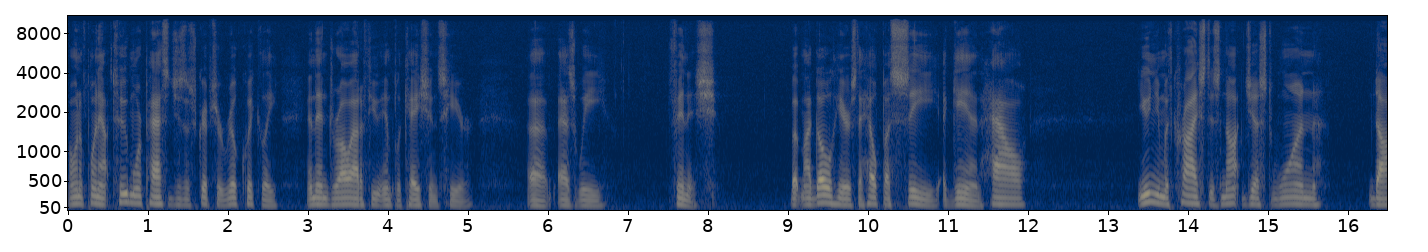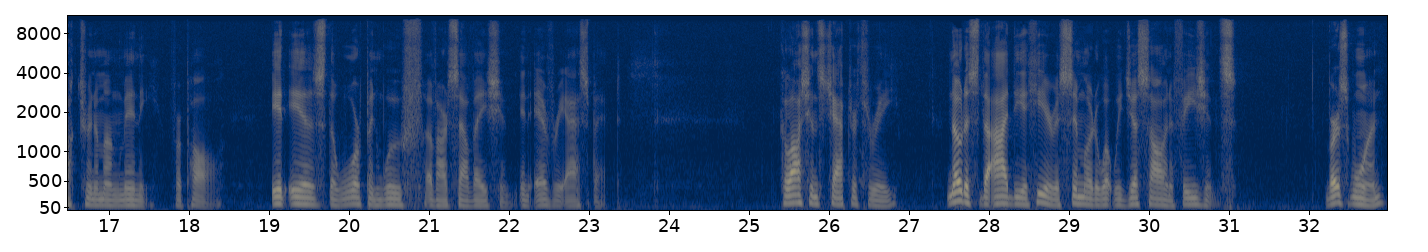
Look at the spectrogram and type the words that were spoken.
I want to point out two more passages of Scripture real quickly and then draw out a few implications here uh, as we finish. But my goal here is to help us see again how union with Christ is not just one doctrine among many for Paul. It is the warp and woof of our salvation in every aspect. Colossians chapter 3. Notice the idea here is similar to what we just saw in Ephesians. Verse 1,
